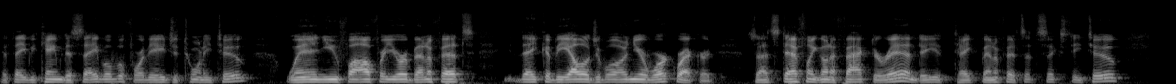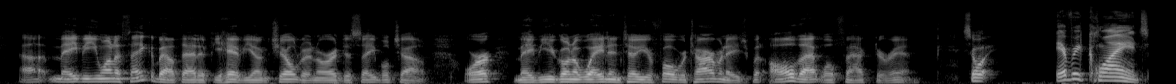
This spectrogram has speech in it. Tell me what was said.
If they became disabled before the age of 22, when you file for your benefits, they could be eligible on your work record. So that's definitely going to factor in. Do you take benefits at 62? Uh, maybe you want to think about that if you have young children or a disabled child. Or maybe you're going to wait until your full retirement age, but all that will factor in. So, every client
